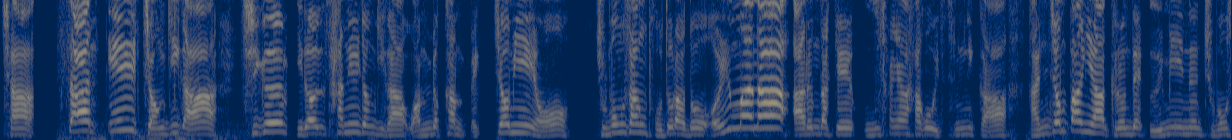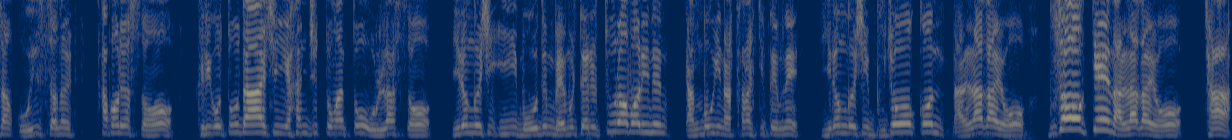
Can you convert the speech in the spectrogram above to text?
자 산일전기가 지금 이런 산일전기가 완벽한 맥점이에요. 주봉상 보더라도 얼마나 아름답게 우상향하고 있습니까? 안전빵이야. 그런데 의미 있는 주봉상 5일선을 타버렸어. 그리고 또다시 한 주 동안 또 올랐어. 이런 것이 이 모든 매물대를 뚫어버리는 양봉이 나타났기 때문에 이런 것이 무조건 날라가요. 무섭게 날라가요. 자,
